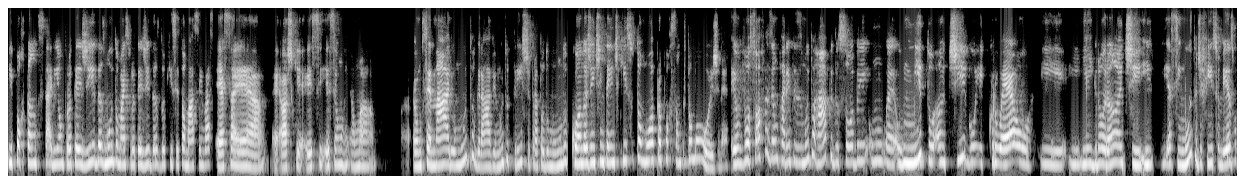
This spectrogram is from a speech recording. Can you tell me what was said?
e, portanto, estariam protegidas, muito mais protegidas do que se tomassem vacina. Essa é, é acho que esse, esse é, um, é uma é um cenário muito grave, muito triste para todo mundo, quando a gente entende que isso tomou a proporção que tomou hoje, né? Eu vou só fazer um parênteses muito rápido sobre um, é, um mito antigo e cruel e, e, e ignorante e, e, assim muito difícil mesmo,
